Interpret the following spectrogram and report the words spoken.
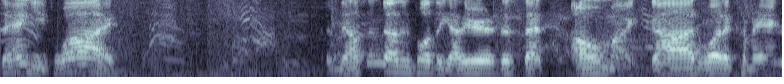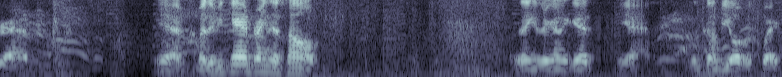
Zangief, why? If Nelson doesn't pull it together here this set, oh my god, what a command grab. Yeah, but if you can't bring this home, things are gonna get, yeah, it's gonna be over quick.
